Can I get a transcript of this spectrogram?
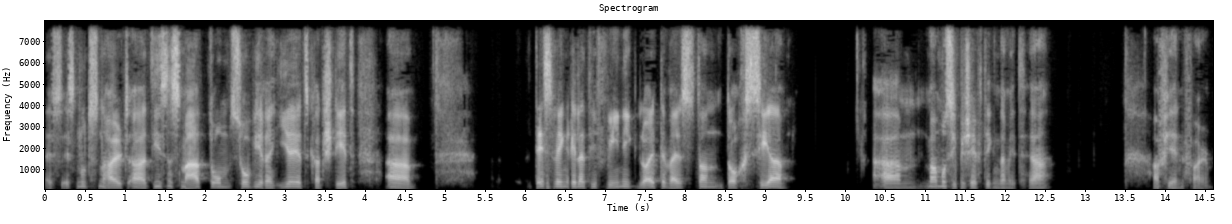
Es, es nutzen halt äh, diesen Smart Dome, so wie er hier jetzt gerade steht, äh, deswegen relativ wenig Leute, weil es dann doch sehr, ähm, man muss sich beschäftigen damit, ja, auf jeden Fall.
